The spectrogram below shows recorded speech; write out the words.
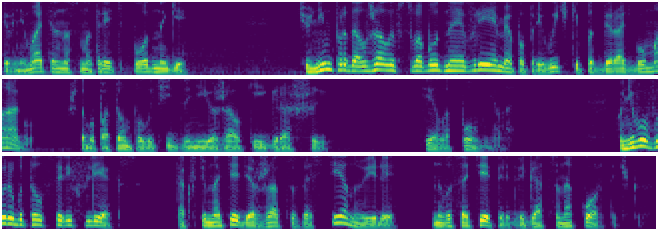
и внимательно смотреть под ноги, Чунин продолжал и в свободное время по привычке подбирать бумагу, чтобы потом получить за нее жалкие гроши. Тело помнило. У него выработался рефлекс, как в темноте держаться за стену или на высоте передвигаться на корточках.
